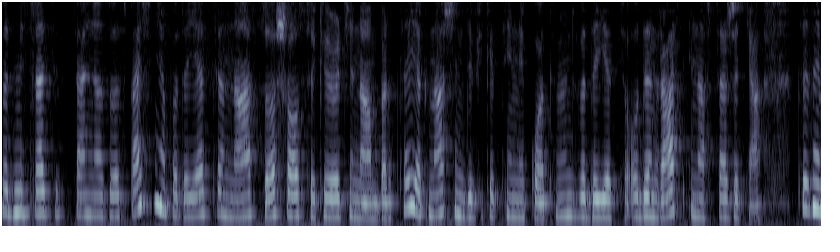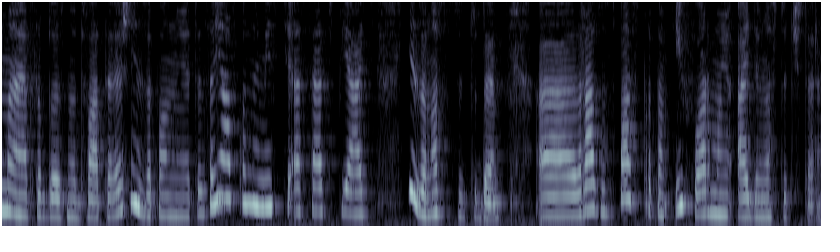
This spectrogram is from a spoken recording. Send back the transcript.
В адміністрації соціального забезпечення подається на Social Security Number. Це як наш ідентифікаційний код. Він видається один раз і на все життя. Це займає приблизно два тижні. Заповнюєте заявку на місці ss 5 і заносите туди е, разом з паспортом і формою I-94.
